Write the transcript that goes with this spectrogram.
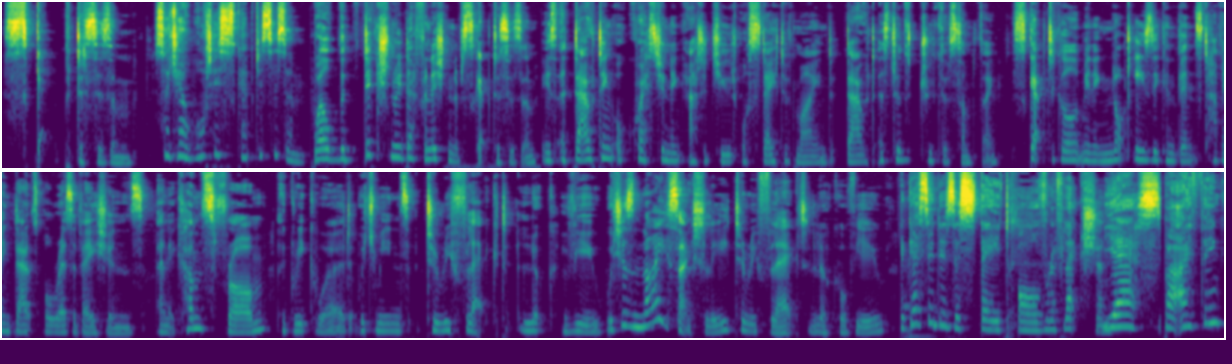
Skepticism. So, Jo, what is skepticism? Well, the dictionary definition of skepticism is a doubting or questioning attitude or state of mind, doubt as to the truth of something. Skeptical meaning not easily convinced, having doubts or reservations. And it comes from a Greek word which means to reflect, look, view, which is nice actually, to reflect, look, or view. I guess it is a state of reflection. Yes, But I think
